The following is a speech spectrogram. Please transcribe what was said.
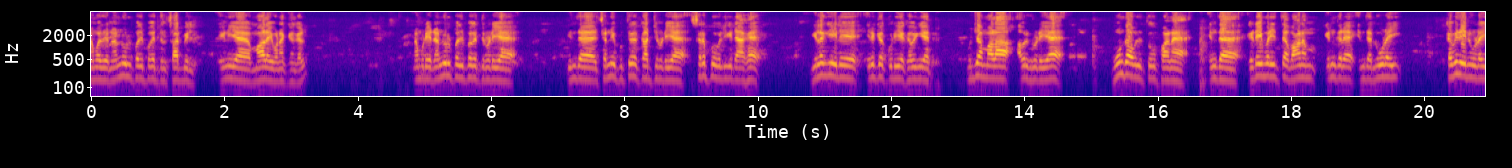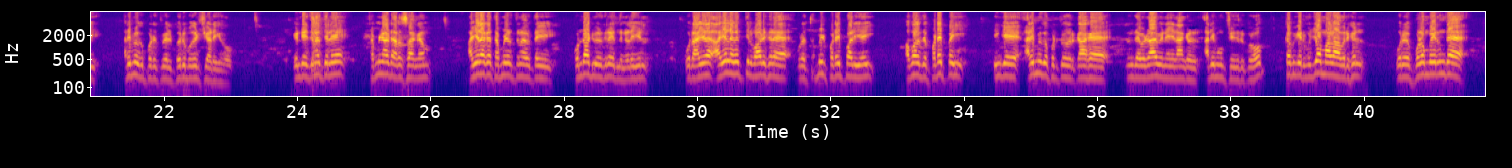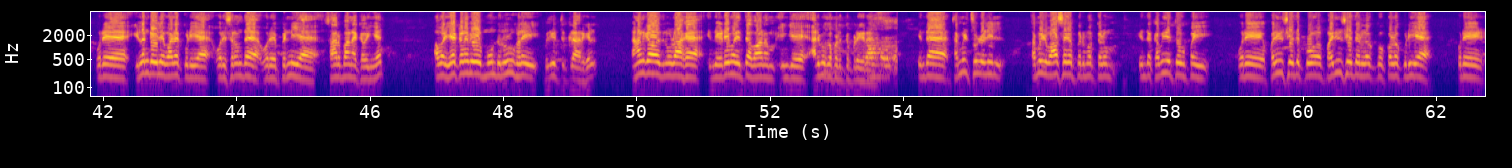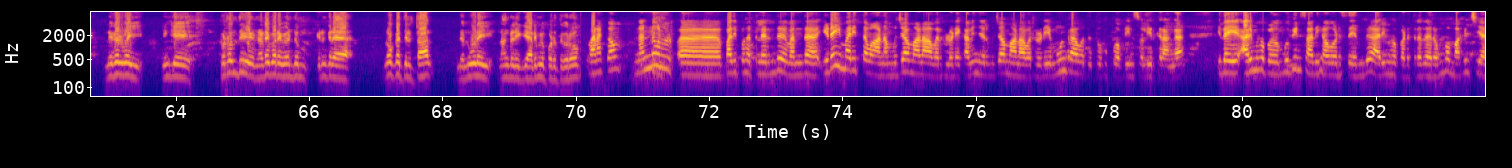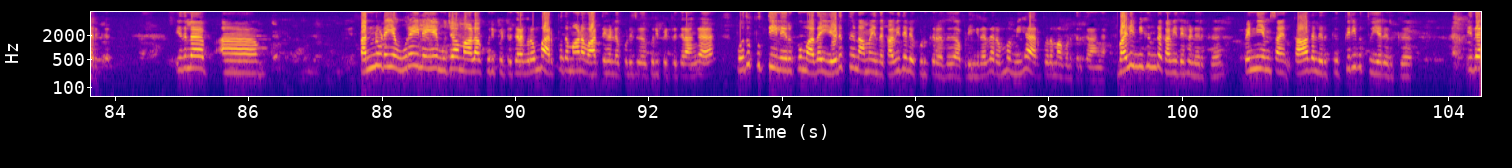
நமது நன்னூல் பதிப்பகத்தின் சார்பில் இனிய மாலை வணக்கங்கள். நம்முடைய நன்னூல் பதிப்பகத்தினுடைய இந்த சென்னை புத்தக காட்சியினுடைய சிறப்பு வெளியீடாக இலங்கையிலே இருக்கக்கூடிய கவிஞர் முஜாமாலா அவர்களுடைய மூன்றாவது தொகுப்பான இந்த இடைமறித்த வானம் என்கிற இந்த நூலை கவிதை நூலை அறிமுகப்படுத்துவதில் பெரும் மகிழ்ச்சி அடைகிறோம். இன்றைய தினத்திலே தமிழ்நாடு அரசாங்கம் அயலக தமிழர் தினத்தை கொண்டாடி வருகிற இந்த நிலையில் ஒரு அய அயலகத்தில் வாழ்கிற ஒரு தமிழ் படைப்பாளியை அவரது படைப்பை இங்கே அறிமுகப்படுத்துவதற்காக இந்த விழாவினை நாங்கள் அறிமுகம் செய்திருக்கிறோம். கவிஞர் முஜாமாலா அவர்கள் ஒரு புலம்பெயர்ந்த ஒரு இலங்கையிலே வாழக்கூடிய ஒரு சிறந்த ஒரு பெண்ணிய சார்பான கவிஞர். அவர் ஏற்கனவே மூன்று நூல்களை வெளியிட்டிருக்கிறார்கள். நான்காவது நூலாக இந்த இடைமறித்த வானம் இங்கே அறிமுகப்படுத்தப்படுகிறார் இந்த தமிழ் சூழலில் தமிழ் வாசக பெருமக்களும் இந்த கவிதை தொகுப்பை ஒரு பதிவு செய்து கொ- பதிவு செய்து கொள்ளக்கூடிய ஒரு நிகழ்வை இங்கே தொடர்ந்து நடைபெற வேண்டும் என்கிற நோக்கத்தில் தான் இந்த நூலை நாங்கள் இங்கே அறிமுகப்படுத்துகிறோம். வணக்கம். நன்னூல் பதிப்பகத்திலிருந்து வந்த இடைமறித்தவான முஜாமாலா அவர்களுடைய கவிஞர் முஜாமாலா அவர்களுடைய மூன்றாவது தொகுப்பு அப்படின்னு சொல்லியிருக்கிறாங்க. இதை அறிமுக முபின் சாதிகாவோடு சேர்ந்து அறிமுகப்படுத்துறது ரொம்ப மகிழ்ச்சியா இருக்கு. இதுல ஆஹ், தன்னுடைய உரையிலேயே முஜாமாலா குறிப்பிட்டிருக்கிறாங்க. ரொம்ப அற்புதமான வார்த்தைகள்ல குறி குறிப்பிட்டிருக்கிறாங்க. பொது புத்தியில் இருக்கும் அதை எடுத்து நாம இந்த கவிதையில கொடுக்கிறது அப்படிங்கிறத ரொம்ப மிக அற்புதமா கொடுத்திருக்கிறாங்க. வழி மிகுந்த கவிதைகள் இருக்கு. பெண்ணியம் சாய் காதல் இருக்கு. பிரிவு துயர் இருக்கு. இத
